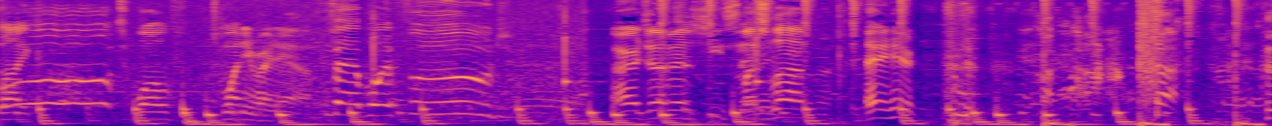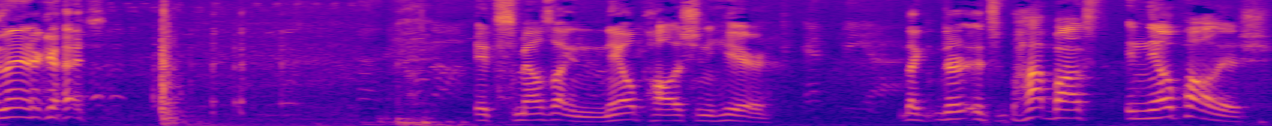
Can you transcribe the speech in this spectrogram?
It's like 12:20 right now. Fat boy food. All right, gentlemen. Much love. Hey, here. Later, guys. It smells like nail polish in here. Like there, it's hot boxed in nail polish.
